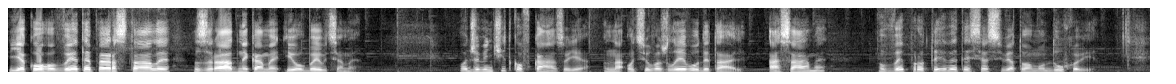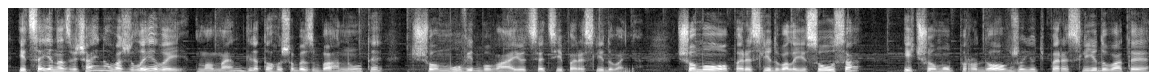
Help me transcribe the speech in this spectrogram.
якого ви тепер стали зрадниками і убивцями. Отже, він чітко вказує на оцю важливу деталь, а саме ви противитеся Святому Духові. І це є надзвичайно важливий момент для того, щоб збагнути, чому відбуваються ці переслідування, чому переслідували Ісуса і чому продовжують переслідувати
